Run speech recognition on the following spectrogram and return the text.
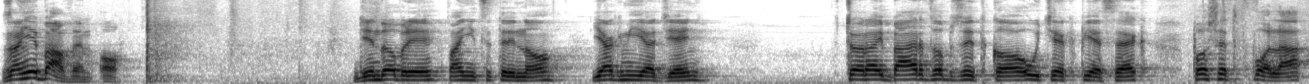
za niebawem, o. Dzień dobry, pani Cytryno. Jak mija dzień? Wczoraj bardzo brzydko uciekł piesek, poszedł w pola.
